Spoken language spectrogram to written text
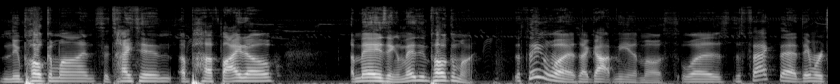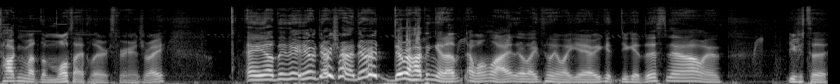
New Pokemon, the Titan, a Fidough. Amazing, amazing Pokemon. The thing was that got me the most was the fact that they were talking about the multiplayer experience, right? And you know they, they, they were trying to, they were they were hyping it up. I won't lie. They're like telling you like, yeah, you get you get this now and you get to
